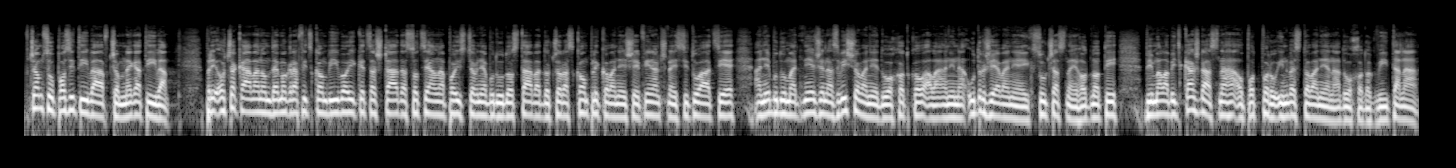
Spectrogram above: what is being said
V čom sú pozitíva a v čom negatíva? Pri očakávanom demografickom vývoji, keď sa štát a sociálna poisťovňa budú dostávať do čoraz komplikovanejšej finančnej situácie a nebudú mať nie že na zvyšovanie dôchodkov, ale ani na udržiavanie ich súčasnej hodnoty, by mala byť každá snaha o podporu investovania na dôchodok vítaná.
